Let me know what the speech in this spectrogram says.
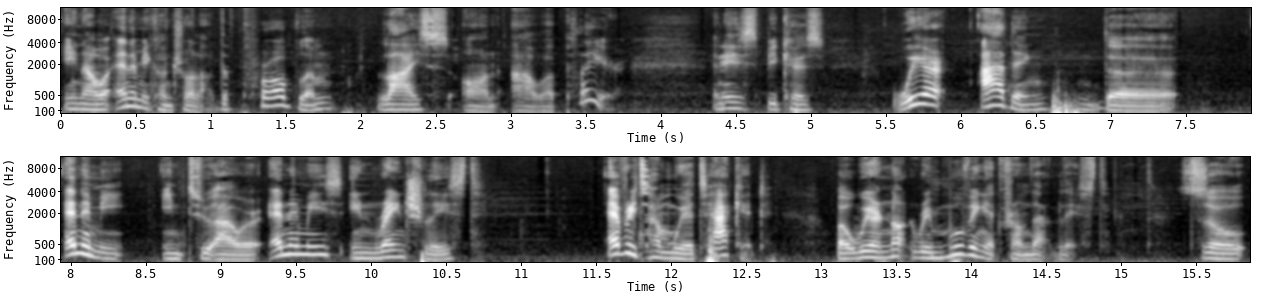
in our enemy controller. The problem lies on our player. And it's because we are adding the enemy into our enemies in range list every time we attack it, but we are not removing it from that list. So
